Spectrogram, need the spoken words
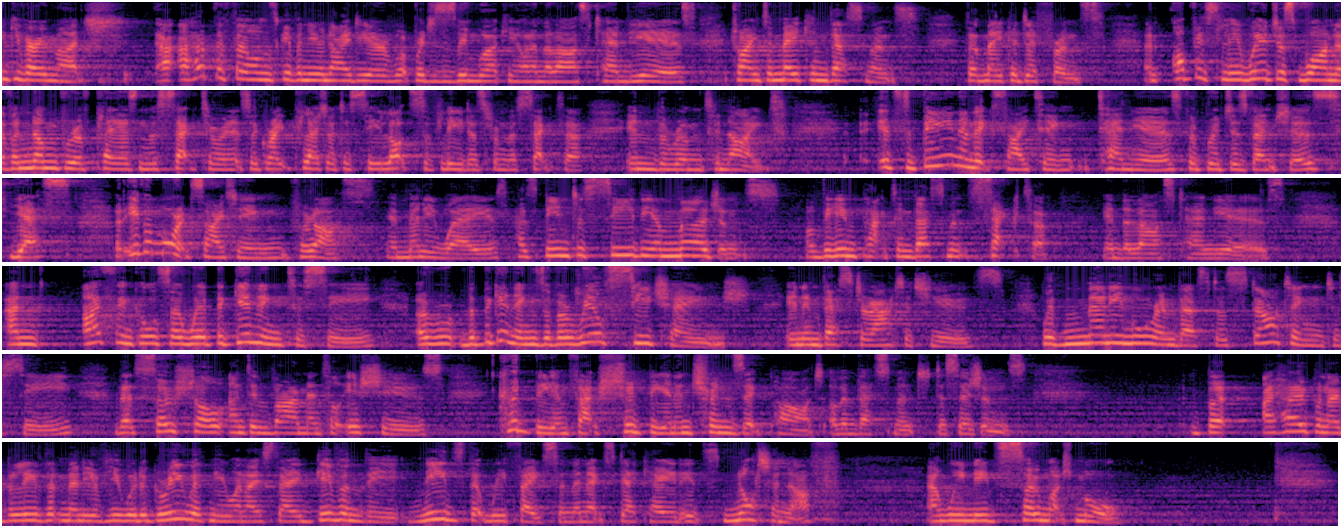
thank you very much. I hope the film's given you an idea of what Bridges has been working on in the last 10 years, trying to make investments that make a difference. And obviously, we're just one of a number of players in the sector, and it's a great pleasure to see lots of leaders from the sector in the room tonight. It's been an exciting 10 years for Bridges Ventures, yes, but even more exciting for us in many ways has been to see the emergence of the impact investment sector in the last 10 years. And I think also we're beginning to see a, the beginnings of a real sea change in investor attitudes, with many more investors starting to see that social and environmental issues could be, in fact, should be an intrinsic part of investment decisions. But I hope and I believe that many of you would agree with me when I say, given the needs that we face in the next decade, it's not enough, and we need so much more.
